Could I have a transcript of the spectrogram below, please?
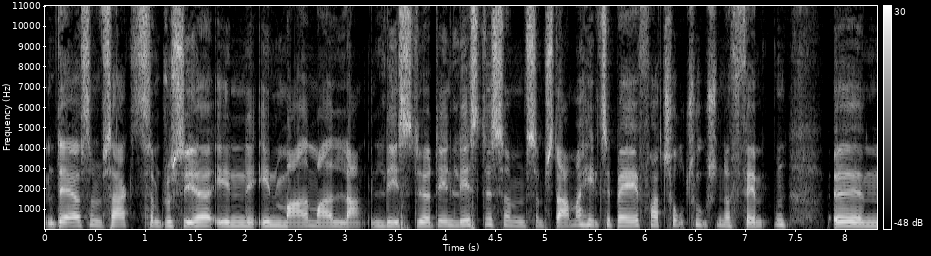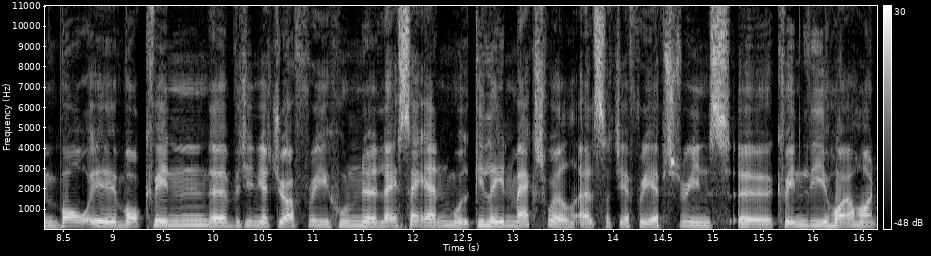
Det er jo som sagt, som du siger, en, en meget, meget lang liste, og det er en liste, som, som stammer helt tilbage fra 2015, øh, hvor, øh, hvor kvinden øh, Virginia Joffrey, hun øh, lagde sag an mod Ghislaine Maxwell, altså Jeffrey Epsteins øh, kvindelige højre hånd,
